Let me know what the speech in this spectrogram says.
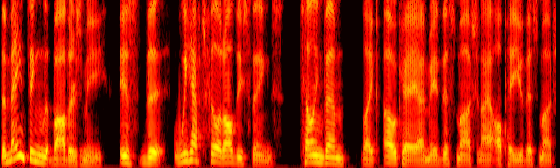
the main thing that bothers me is that we have to fill out all these things, telling them like, okay, I made this much, and I, I'll pay you this much.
